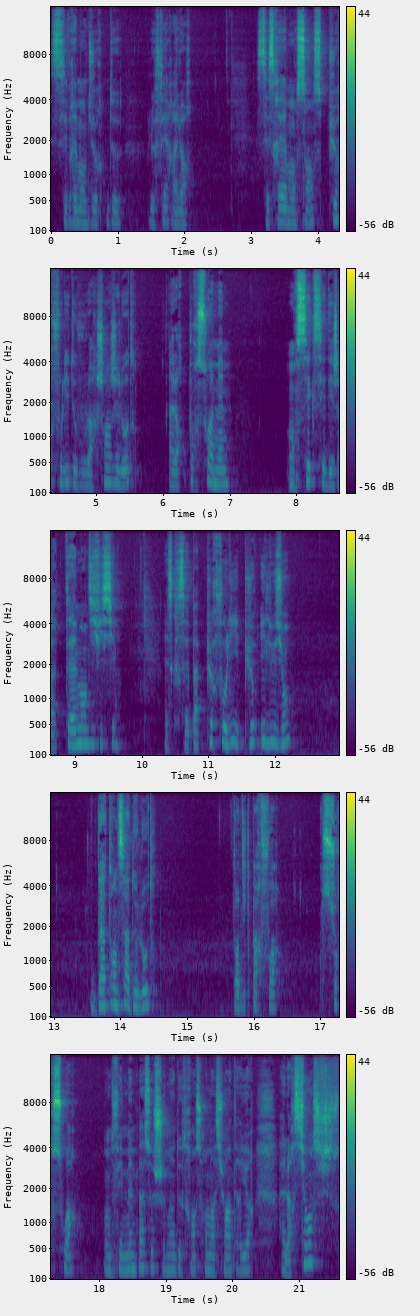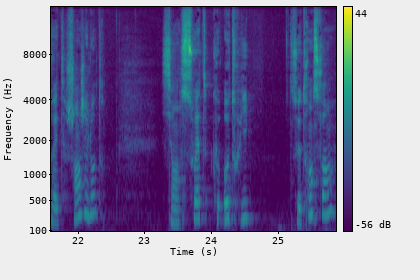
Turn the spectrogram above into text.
C'est vraiment dur de le faire alors. Ce serait à mon sens pure folie de vouloir changer l'autre, alors pour soi-même, on sait que c'est déjà tellement difficile. Est-ce que c'est pas pure folie et pure illusion d'attendre ça de l'autre, tandis que parfois, sur soi, on ne fait même pas ce chemin de transformation intérieure. Alors si on souhaite changer l'autre, si on souhaite que autrui se transforme,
